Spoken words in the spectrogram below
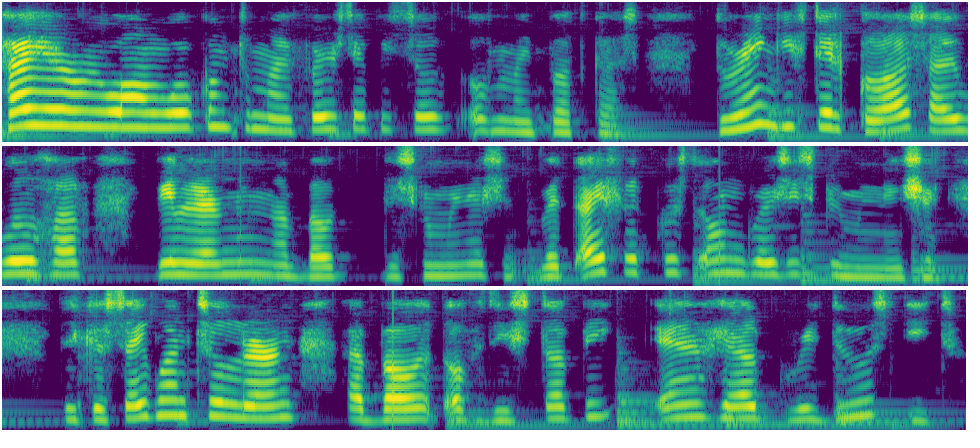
Hi everyone, welcome to my first episode of my podcast. During gifted class, I will have been learning about discrimination, but I focused on race discrimination because I want to learn about of this topic and help reduce it.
